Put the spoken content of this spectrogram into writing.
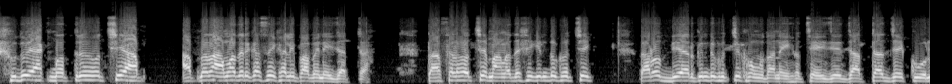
শুধু একমাত্র হচ্ছে আপনারা আমাদের কাছে খালি পাবেন এই জাতটা তাছাড়া হচ্ছে বাংলাদেশে কিন্তু হচ্ছে কারও দেওয়ার কিন্তু হচ্ছে ক্ষমতা নেই। হচ্ছে এই যে জাতটার যে কুল,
